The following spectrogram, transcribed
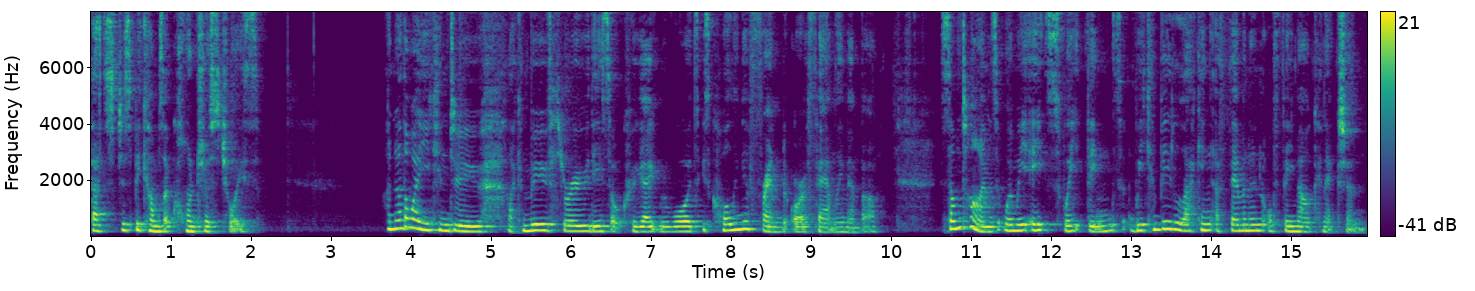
That just becomes a conscious choice. Another way you can do, like move through this or create rewards, is calling a friend or a family member. Sometimes when we eat sweet things, we can be lacking a feminine or female connection.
